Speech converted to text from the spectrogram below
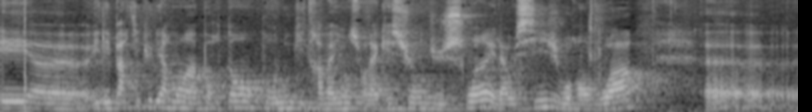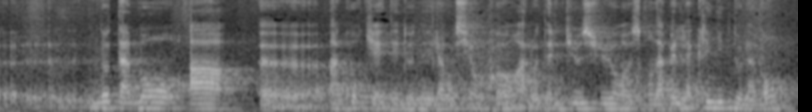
Et euh, il est particulièrement important pour nous qui travaillons sur la question du soin. Et là aussi, je vous renvoie euh, notamment à euh, un cours qui a été donné là aussi encore à l'Hôtel Dieu sur ce qu'on appelle la clinique de l'avant.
